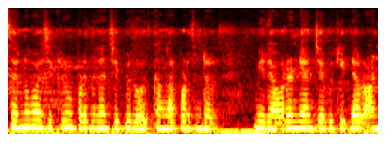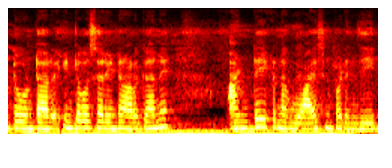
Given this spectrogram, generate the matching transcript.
శరణ వాయిస్ ఎక్కడ పడుతుంది అని చెప్పి రోహిత్ కంగారు పడుతుంటారు. మీరు ఎవరండి అని చెప్పి కిడ్నాపర్ అంటూ ఉంటారు. ఇంట్లోకి ఒకసారి ఏంటో అడగానే అంటే ఇక్కడ నాకు వాయిస్ని పడింది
